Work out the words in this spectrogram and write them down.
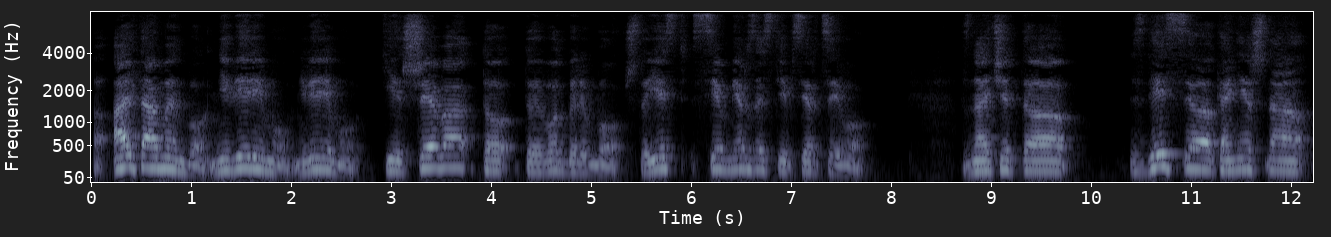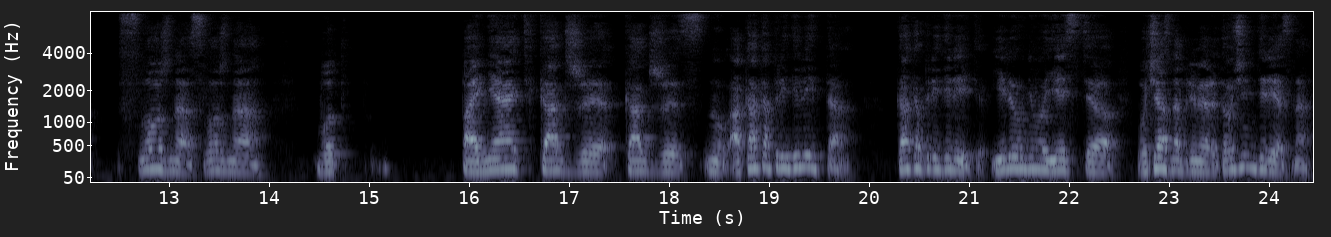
альта амен бо, не верь ему, не верь ему, Кишева, то, то его белюбо, что есть семь мерзостей в сердце его. Значит, э, здесь, э, конечно, сложно, сложно вот понять, как же, как же, ну, а как определить-то? Как определить? Или у него есть, э, вот сейчас, например, это очень интересно,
